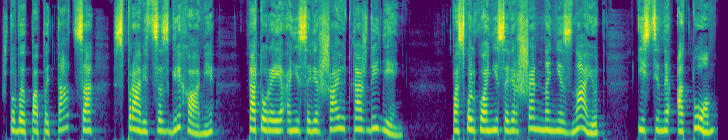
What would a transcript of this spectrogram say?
чтобы попытаться справиться с грехами, которые они совершают каждый день, поскольку они совершенно не знают истины о том,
